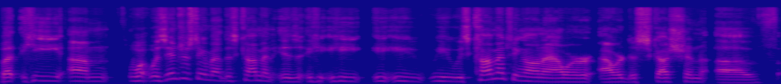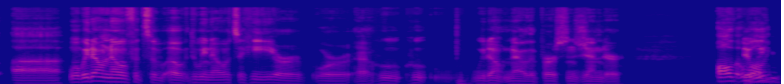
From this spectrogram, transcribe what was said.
but he um what was interesting about this comment is he he he, he was commenting on our our discussion of uh Well, we don't know if it's a. Oh, do we know it's a he or or uh, who who? We don't know the person's gender. all the Do well we?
